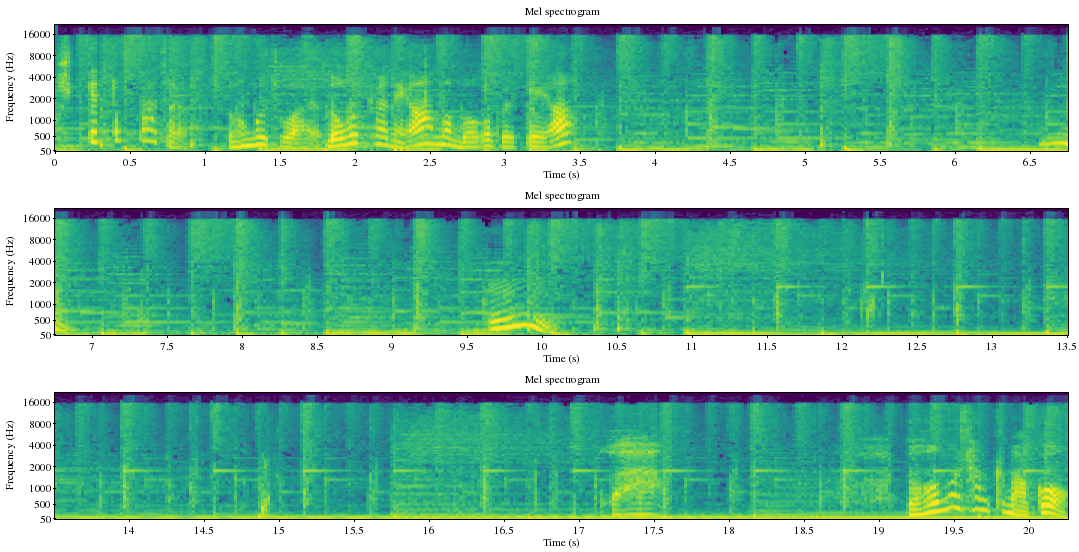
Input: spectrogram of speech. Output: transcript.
쉽게 똑 따져요. 너무 좋아요. 너무 편해요. 한번 먹어볼게요. 음. 음. 와. 너무 상큼하고,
